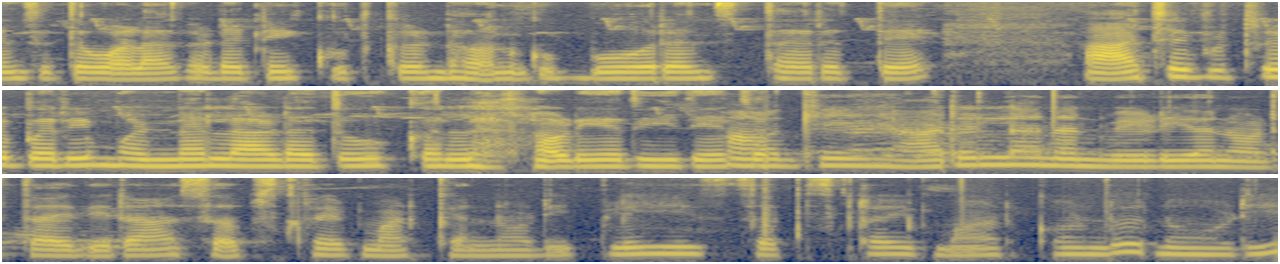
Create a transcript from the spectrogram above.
ಅನಿಸುತ್ತೆ, ಒಳಗಡೆನೇ ಕೂತ್ಕೊಂಡು ಅವನಿಗೂ ಬೋರ್ ಅನಿಸ್ತಾ ಇರುತ್ತೆ. ಆಚೆ ಬಿಟ್ಟರೆ ಬರೀ ಮಣ್ಣಲ್ಲಿ ಆಡೋದು, ಕಲ್ಲಲ್ಲಿ ಹೊಡೆಯೋದು ಇದೆ ಹಾಗೆ ಯಾರೆಲ್ಲ ನನ್ನ ವಿಡಿಯೋ ನೋಡ್ತಾ ಇದ್ದೀರಾ ಸಬ್ಸ್ಕ್ರೈಬ್ ಮಾಡ್ಕೊಂಡು ನೋಡಿ ಪ್ಲೀಸ್ ಸಬ್ಸ್ಕ್ರೈಬ್ ಮಾಡಿಕೊಂಡು ನೋಡಿ.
